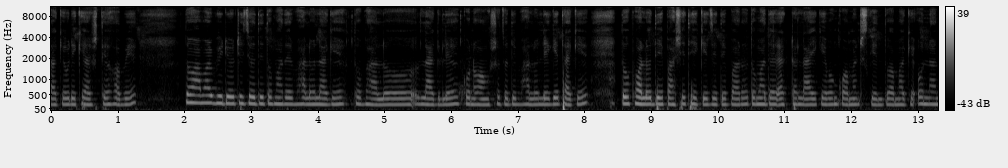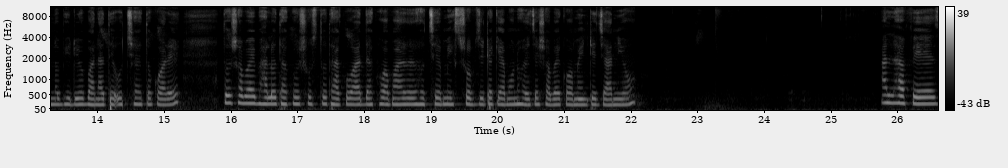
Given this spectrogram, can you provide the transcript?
তাকেও রেখে আসতে হবে। তো আমার ভিডিওটি যদি তোমাদের ভালো লাগে, তো ভালো লাগলে, কোনো অংশ যদি ভালো লেগে থাকে, তো ফলো দিয়ে পাশে থেকে যেতে পারো। তোমাদের একটা লাইক এবং কমেন্টস কিন্তু আমাকে অন্যান্য ভিডিও বানাতে উৎসাহিত করে। তো সবাই ভালো থাকো, সুস্থ থাকো। আর দেখো আমার হচ্ছে মিক্সড সবজিটা কেমন হয়েছে, সবাই কমেন্টে জানিও। আল্লাহ হাফেজ।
